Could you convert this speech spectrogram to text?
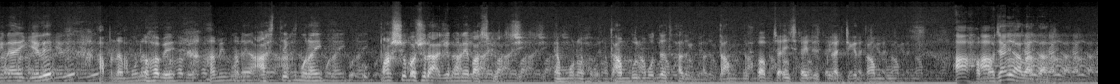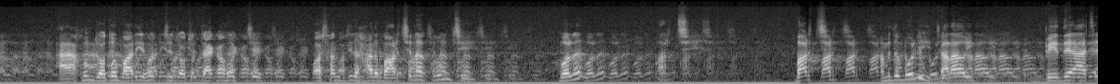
মিনায় গেলে আপনার মনে হবে, আমি মনে আজ থেকে মনে হয় পাঁচশো বছর আগে মনে বাস করছি। এমন মনে হবে, তাম্বুর মধ্যে থাকবে তাম্বু সব চাই সাইডে প্লাস্টিকের তাম্বু। আহ, মজাই আলাদা। আর এখন যত বাড়ি হচ্ছে, যত টাকা হচ্ছে, অশান্তির হার বাড়ছে না কমছে? বলেন? বাড়ছে। আমি তো বলি, যারা ওই বেদে আছে,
